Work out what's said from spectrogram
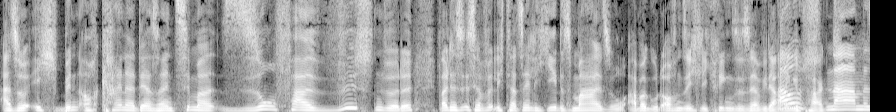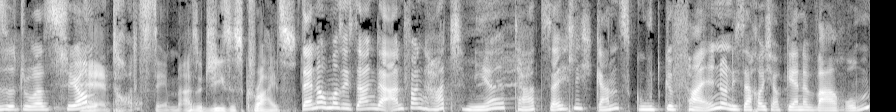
Also ich bin auch keiner, der sein Zimmer so verwüsten würde, weil das ist ja wirklich tatsächlich jedes Mal so. Aber gut, offensichtlich kriegen sie es ja wieder eingepackt. Ausnahmesituation. Äh, trotzdem, also Jesus Christ. Dennoch muss ich sagen, der Anfang hat mir tatsächlich ganz gut gefallen und ich sage euch auch gerne warum.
